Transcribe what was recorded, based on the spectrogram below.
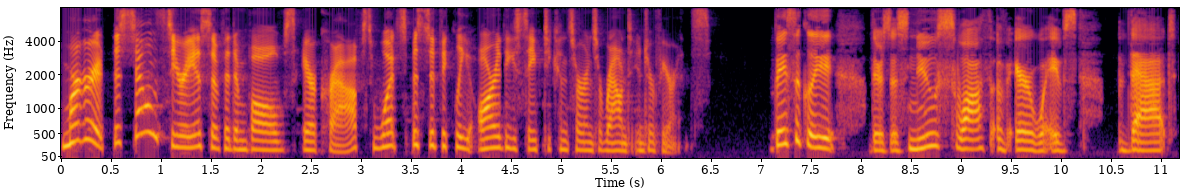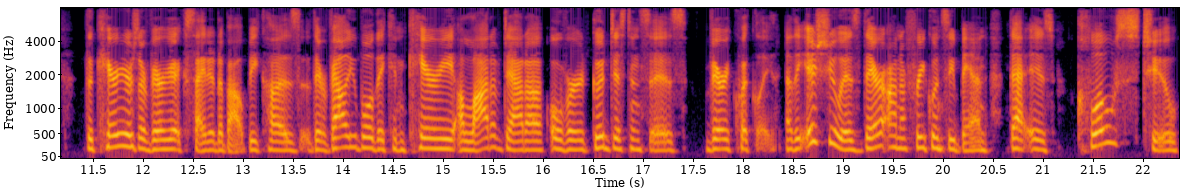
Margaret, this sounds serious if it involves aircrafts. What specifically are these safety concerns around interference? Basically, there's this new swath of airwaves that the carriers are very excited about because they're valuable. They can carry a lot of data over good distances very quickly. Now, the issue is they're on a frequency band that is close to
